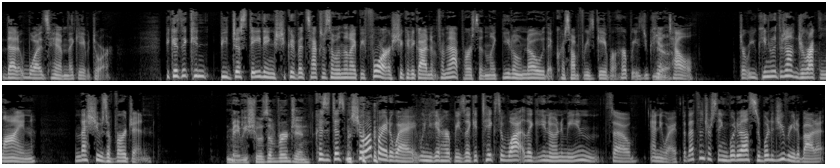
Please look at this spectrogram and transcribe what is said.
that it was him that gave it to her? Because it can be just dating. She could have had sex with someone the night before. She could have gotten it from that person. Like you don't know that Kris Humphries gave her herpes. You can't Yeah. tell. You can. There's not a direct line unless she was a virgin Maybe she was a virgin. because it doesn't show up right away when you get herpes. Like it takes a while. Like you know what I mean. So anyway, but that's interesting. What else? What did you read about it?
